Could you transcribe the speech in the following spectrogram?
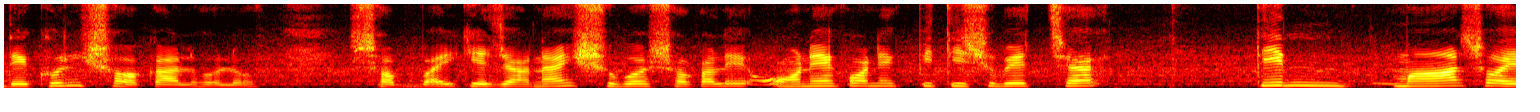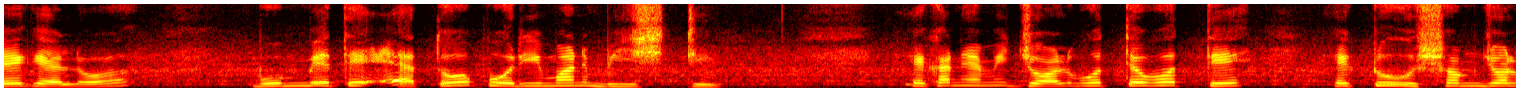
দেখুন, সকাল হলো। সবাইকে জানাই শুভ সকালে অনেক অনেক প্রীতি শুভেচ্ছা। তিন মাস হয়ে গেল বোম্বেতে এত পরিমাণ বৃষ্টি। এখানে আমি জল ভরতে ভরতে একটু উষম জল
